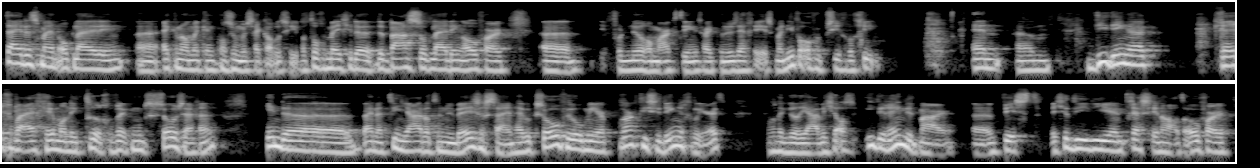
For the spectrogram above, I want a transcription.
tijdens mijn opleiding uh, Economic and Consumer Psychology. Wat toch een beetje de, de basisopleiding over, uh, voor neuromarketing zou je kunnen zeggen is, maar in ieder geval over psychologie. En um, die dingen kregen we eigenlijk helemaal niet terug. Of ik moet het zo zeggen, in de bijna tien jaar dat we nu bezig zijn, heb ik zoveel meer praktische dingen geleerd. Want ik wil, ja, weet je, als iedereen dit maar uh, wist, weet je, die, die er interesse in had over,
